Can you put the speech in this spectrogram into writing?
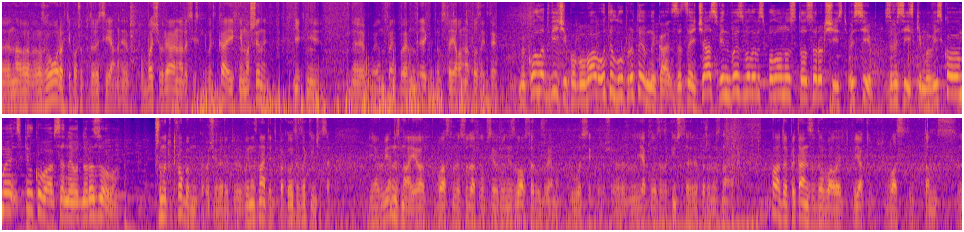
е, на розговорах, типу, що тут росіяни. Я побачив реально російські війська, їхні машини, їхні е, БМП, БМД, які там стояли на позиціях. Микола двічі побував у тилу противника. За цей час він визволив з полону 146 осіб. З російськими військовими спілкувався неодноразово. Що ми тут робимо? Коротше, говорять, ви не знаєте, типу, коли це закінчиться. Я говорю, я не знаю, я вас сюди хлопці не звав з оружием в ОСі. Коротше, я говорю, «Ну, я коли це закінчиться, я говорю, теж не знаю. Багато питань задавали, типу, як тут у вас там е,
